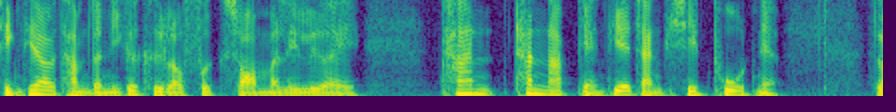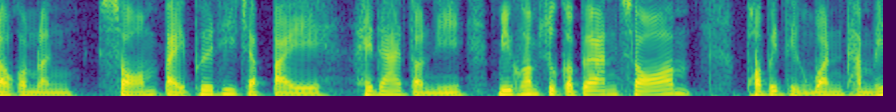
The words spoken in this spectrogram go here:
สิ่งที่เราทำตอนนี้ก็คือเราฝึกซ้อมมาเรื่อยๆท่านท่านนับอย่างที่อาจารย์พิชิตพูดเนี่ย เรากำลังซ้อมไปเพื่อที่จะไปให้ได้ตอนนี้ มีความสุขกับการซ้อม พอไปถึงวันทำให้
